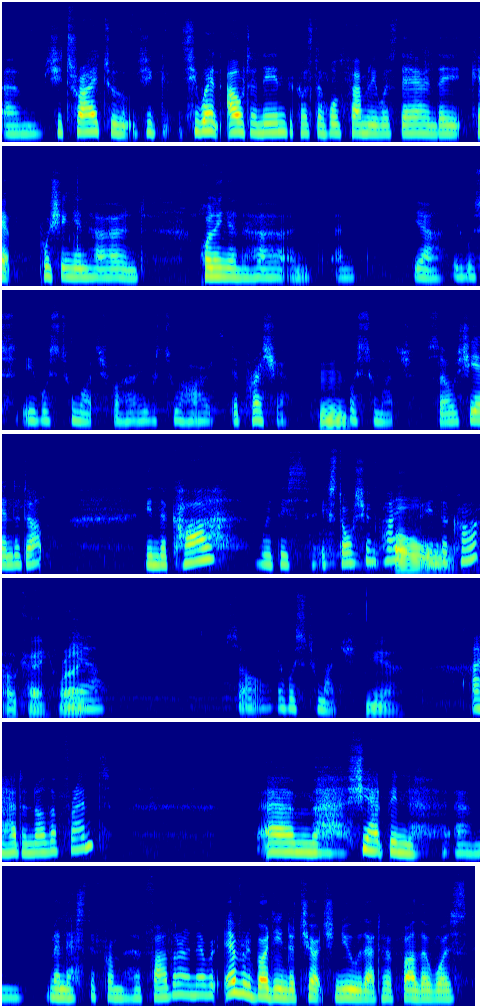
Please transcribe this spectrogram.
Um, she tried to. She she went out and in because the whole family was there, and they kept pushing in her and pulling in her, and and yeah, it was it was too much for her. It was too hard. The pressure mm. was too much. So she ended up in the car with this extortion pipe oh, in the car. Okay, right. Yeah so it was too much. Yeah. I had another friend. Um, she had been um, molested from her father, and every, everybody in the church knew that her father was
